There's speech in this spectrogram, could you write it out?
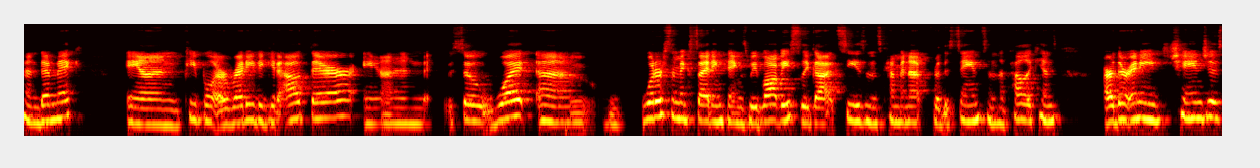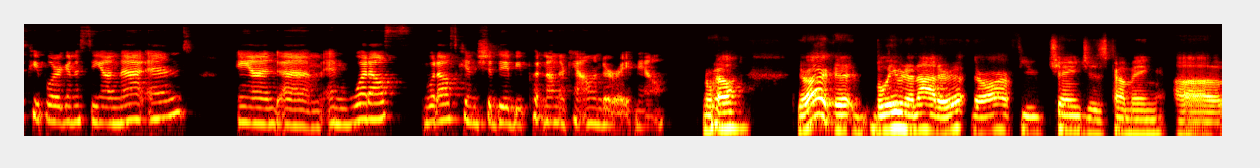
pandemic and people are ready to get out there. And so, what um, what are some exciting things? We've obviously got seasons coming up for the Saints and the Pelicans. Are there any changes people are going to see on that end? And um, and what else? What else can should they be putting on their calendar right now? Well, there are, uh, believe it or not, there, are a few changes coming uh,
